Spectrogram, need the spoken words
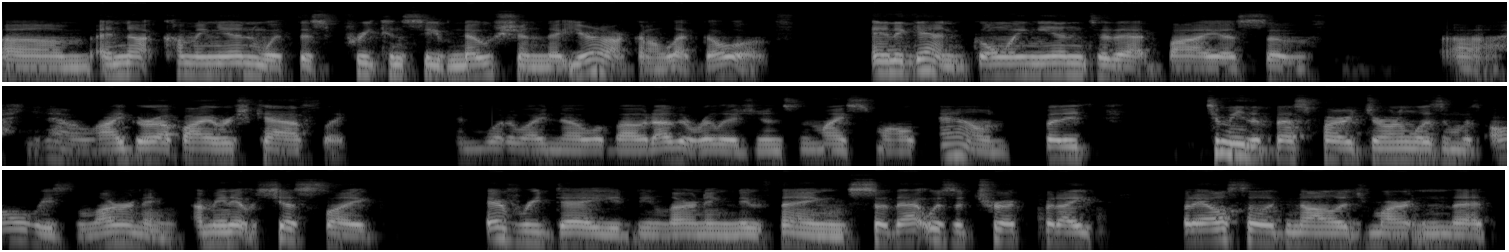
um, and not coming in with this preconceived notion that you're not going to let go of. And again, going into that bias of, uh, you know, I grew up Irish Catholic, and what do I know about other religions in my small town? But it, to me, the best part of journalism was always learning. I mean, it was just like every day you'd be learning new things. So that was a trick. But I, but I also acknowledge Martin that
